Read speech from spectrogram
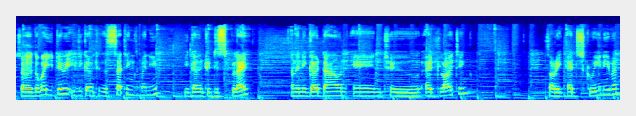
So the way you do it is you go into the settings menu you go into display and then you go down into edge lighting. Sorry edge screen even.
